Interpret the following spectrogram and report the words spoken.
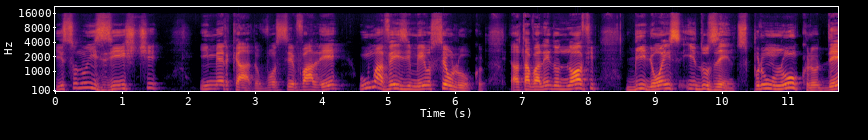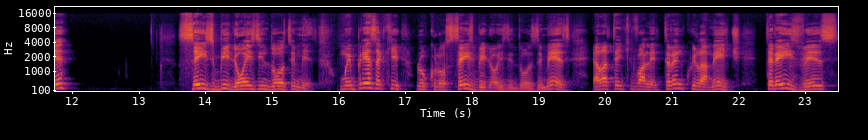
Isso não existe em mercado. Você valer uma vez e meia o seu lucro. Ela está valendo 9 bilhões e 200 por um lucro de 6 bilhões em 12 meses. Uma empresa que lucrou 6 bilhões em 12 meses, ela tem que valer tranquilamente três vezes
